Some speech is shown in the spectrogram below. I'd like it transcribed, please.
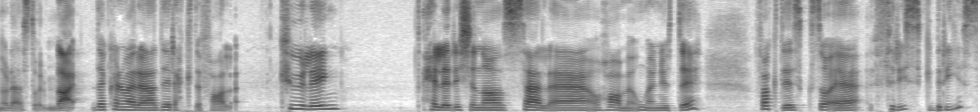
når det er storm. Nei, det kan være direkte farlig. Kuling, heller ikke noe særlig å ha med ungene uti. Faktisk så er frisk bris,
